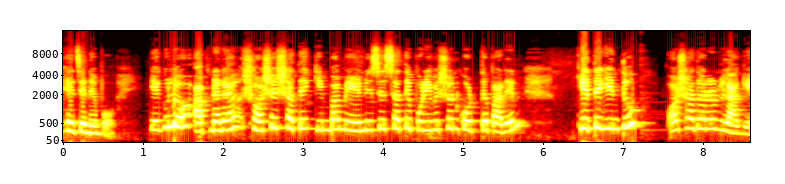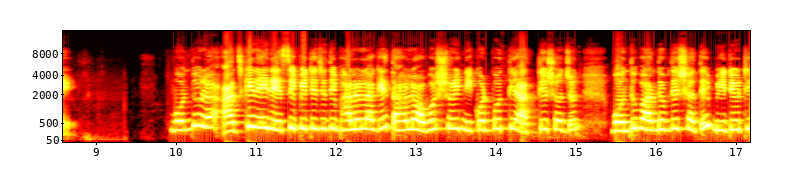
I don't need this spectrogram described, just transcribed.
ভেজে নেব। এগুলো আপনারা সসের সাথে কিংবা মেয়নিসের সাথে পরিবেশন করতে পারেন, খেতে কিন্তু অসাধারণ লাগে। বন্ধুরা, আজকের এই রেসিপিটি যদি ভালো লাগে, তাহলে অবশ্যই নিকটবর্তী আত্মীয় স্বজন বন্ধু বান্ধবদের সাথে ভিডিওটি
